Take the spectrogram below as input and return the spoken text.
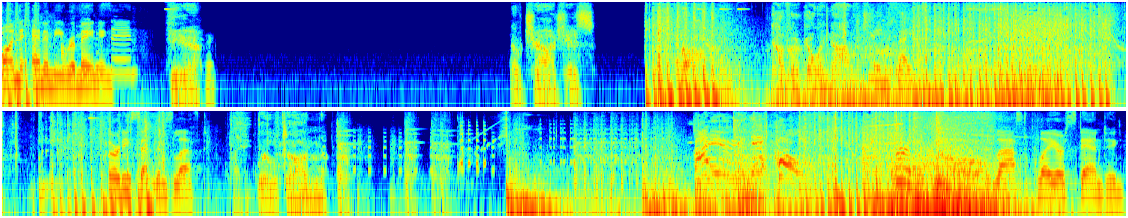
One enemy remaining. Here. No charges. Cover going out. 30 seconds left. Well done. Fire in First hole. Last player standing.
